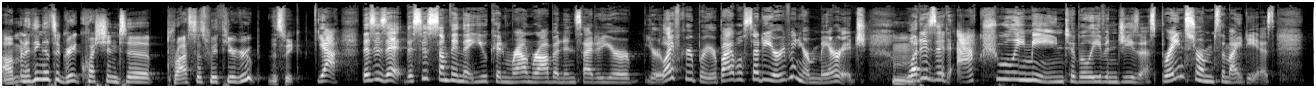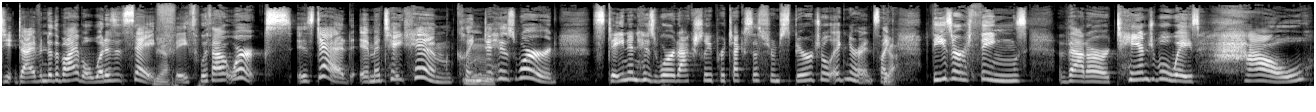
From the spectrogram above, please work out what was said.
Um, and I think that's a great question to process with your group this week. Yeah, this is it. This is something that you can round robin inside of your your life group or your Bible study or even your marriage. Mm. What does it actually mean to believe in Jesus? Brainstorm some ideas. D- dive into the Bible. What does it say? Yeah. Faith without works is dead. Imitate him. Cling mm. to his word. Staying in his word actually protects us from spiritual ignorance. Like yeah. these are things that are tangible ways how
